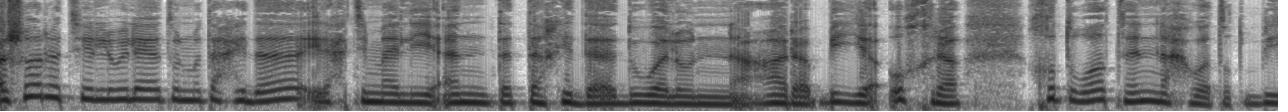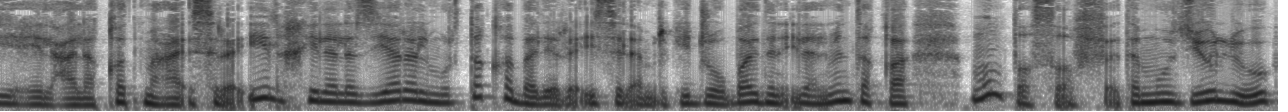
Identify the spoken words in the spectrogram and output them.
أشارت الولايات المتحدة إلى احتمال أن تتخذ دول عربية أخرى خطوات نحو تطبيع العلاقات مع إسرائيل. إسرائيل خلال الزيارة المرتقبة للرئيس الأمريكي جو بايدن إلى المنطقة منتصف. تموز يوليو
